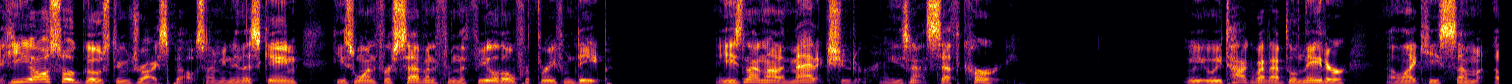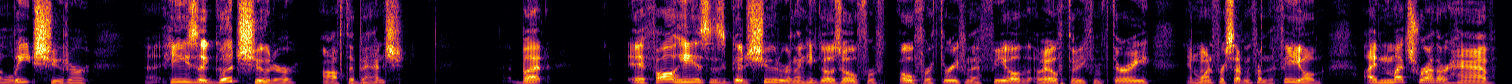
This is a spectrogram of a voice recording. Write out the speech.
He also goes through dry spells. I mean, in this game, he's one for seven from the field, 0 for three from deep. He's not an automatic shooter. He's not Seth Curry. We, we talk about Abdel Nader uh, like he's some elite shooter. Uh, he's a good shooter off the bench, but if all he is is a good shooter, and then he goes 0 for 0 for 3 from the field, 0 for 3 from 3, and 1 for 7 from the field. I'd much rather have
